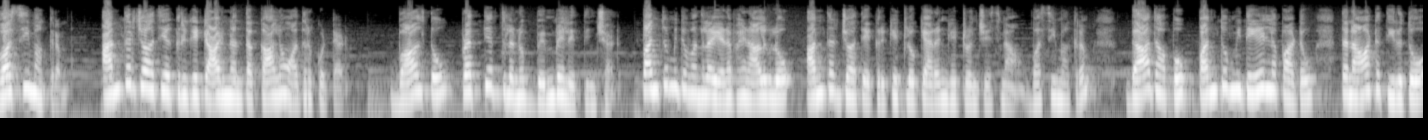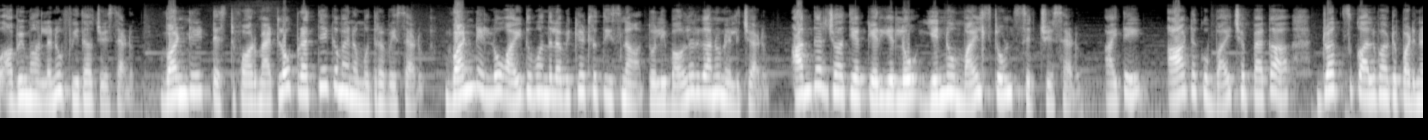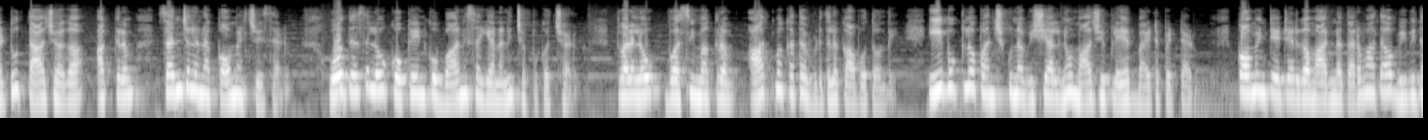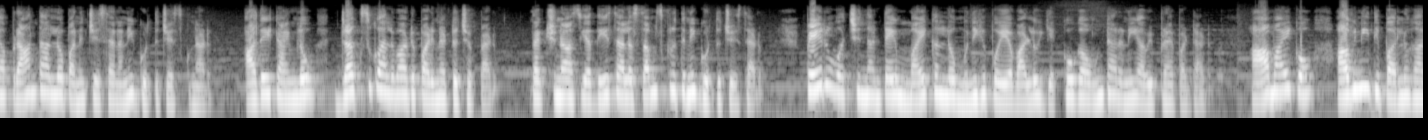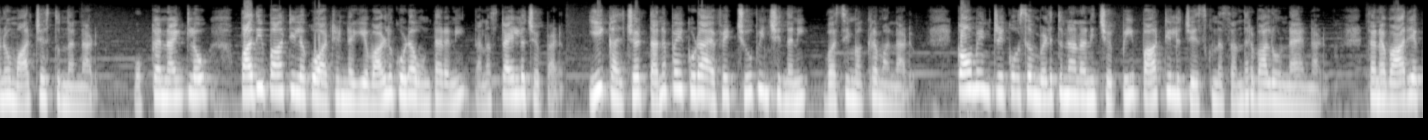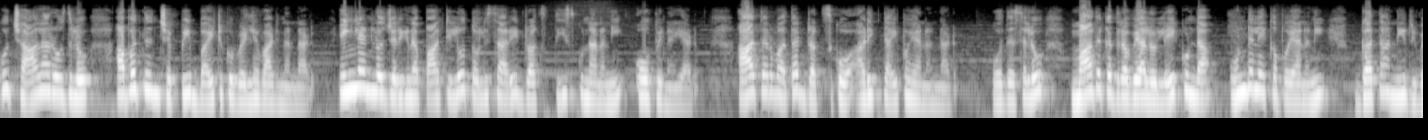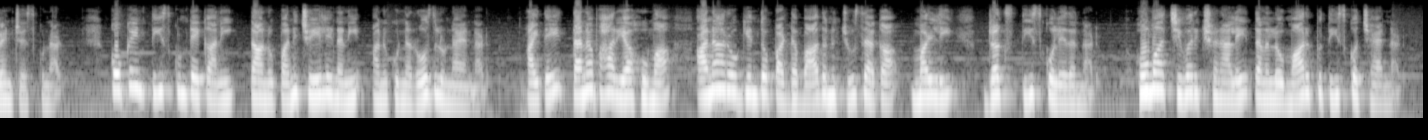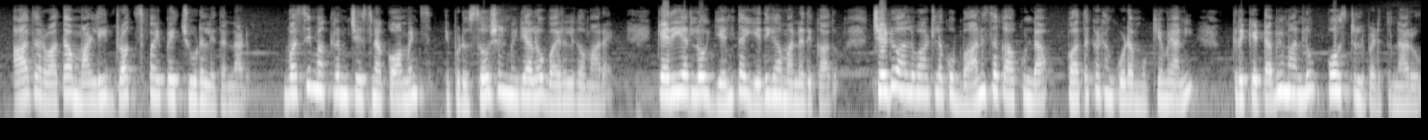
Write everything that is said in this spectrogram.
వసీం అక్రమ్ అంతర్జాతీయ క్రికెట్ ఆడినంత కాలం అదరకొట్టాడు బాల్తో ప్రత్యర్థులను బెంబేలెత్తించాడు. పంతొమ్మిది వందల ఎనభై నాలుగులో అంతర్జాతీయ క్రికెట్లోకి అరంగేట్రం చేసిన వసీం అక్రమ్ దాదాపు పంతొమ్మిదేళ్ళ పాటు తన ఆట తీరుతో అభిమానులను ఫిదా చేశాడు. వన్డే టెస్ట్ ఫార్మాట్లో ప్రత్యేకమైన ముద్ర వేశాడు. వన్డేల్లో ఐదు వందల వికెట్లు తీసిన తొలి బౌలర్గాను నిలిచాడు. అంతర్జాతీయ కెరియర్లో ఎన్నో మైల్ స్టోన్స్ సెట్ చేశాడు. అయితే ఆటకు బై చెప్పాక డ్రగ్స్కు అలవాటు పడినట్టు తాజాగా అక్రమ్ సంచలన కామెంట్స్ చేశాడు. ఓ దశలో కొకైన్కు బానిసయ్యానని చెప్పుకొచ్చాడు. త్వరలో వసీం అక్రమ్ ఆత్మకథ విడుదల కాబోతోంది. ఈ బుక్లో పంచుకున్న విషయాలను మాజీ ప్లేయర్ బయటపెట్టాడు. కామెంటేటర్గా మారిన తర్వాత వివిధ ప్రాంతాల్లో పనిచేశానని గుర్తు చేసుకున్నాడు. అదే టైంలో డ్రగ్స్కు అలవాటు పడినట్టు చెప్పాడు. దక్షిణాసియా దేశాల సంస్కృతిని గుర్తు చేశాడు. పేరు వచ్చిందంటే మైకంలో మునిగిపోయేవాళ్ళు ఎక్కువగా ఉంటారని అభిప్రాయపడ్డాడు. ఆ మైకం అవినీతి పరులుగాను మార్చేస్తుందన్నాడు. ఒక్క నైట్లో పది పార్టీలకు అటెండ్ అయ్యే వాళ్ళు కూడా ఉంటారని తన స్టైల్లో చెప్పాడు. ఈ కల్చర్ తనపై కూడా ఎఫెక్ట్ చూపించిందని వసీం అక్రమ్ అన్నాడు. కామెంటరీ కోసం వెళుతున్నానని చెప్పి పార్టీలు చేసుకున్న సందర్భాలు ఉన్నాయన్నాడు. తన భార్యకు చాలా రోజులు అబద్ధం చెప్పి బయటకు వెళ్ళేవాడినన్నాడు ఇంగ్లాండ్లో జరిగిన పార్టీలో తొలిసారి డ్రగ్స్ తీసుకున్నానని ఓపెన్ అయ్యాడు. ఆ తర్వాత డ్రగ్స్కు అడిక్ట్ అయిపోయానన్నాడు. ఓ దశలో మాదక ద్రవ్యాలు లేకుండా ఉండలేకపోయానని గతాన్ని రివెండ్ చేసుకున్నాడు. కొకైన్ తీసుకుంటే కానీ తాను పని చేయలేనని అనుకున్న రోజులున్నాయన్నాడు. అయితే తన భార్య హుమా అనారోగ్యంతో పడ్డ బాధను చూశాక మళ్ళీ డ్రగ్స్ తీసుకోలేదన్నాడు. హుమా చివరి క్షణాలే తనలో మార్పు తీసుకొచ్చాయన్నాడు. ఆ తర్వాత మళ్ళీ డ్రగ్స్ వైపే చూడలేదన్నాడు. వసీం అక్రమ్ చేసిన కామెంట్స్ ఇప్పుడు సోషల్ మీడియాలో వైరల్గా మారాయి. కెరియర్లో ఎంత ఎదిగామన్నది కాదు. చెడు అలవాట్లకు బానిస కాకుండా బతకడం కూడా ముఖ్యమే అని క్రికెట్ అభిమానులు పోస్టులు పెడుతున్నారు.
